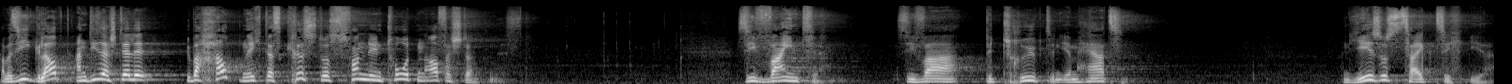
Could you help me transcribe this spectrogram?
Aber sie glaubt an dieser Stelle überhaupt nicht, dass Christus von den Toten auferstanden ist. Sie weinte. Sie war betrübt in ihrem Herzen. Und Jesus zeigt sich ihr.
